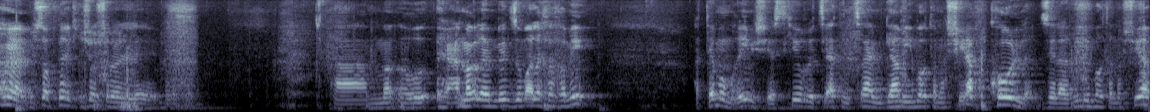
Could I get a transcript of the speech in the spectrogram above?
אה, בסוף פרק ראשון של אה, אמר להם בן זומא לחכמים, אתם אומרים שיזכירו יציאת מצרים גם לימות המשיח? כל זה להביא לימות המשיח,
